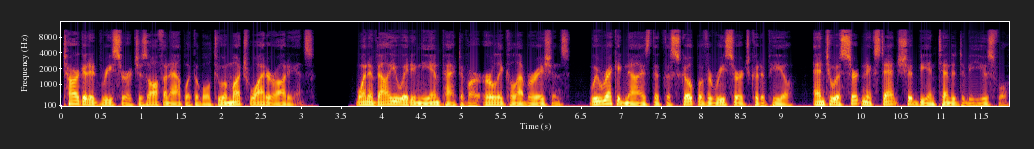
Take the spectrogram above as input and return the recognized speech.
Targeted research is often applicable to a much wider audience. When evaluating the impact of our early collaborations, we recognize that the scope of the research could appeal, and to a certain extent should be intended to be useful,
